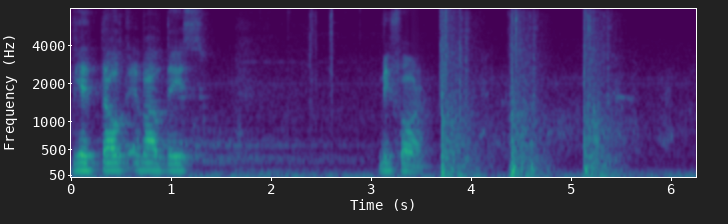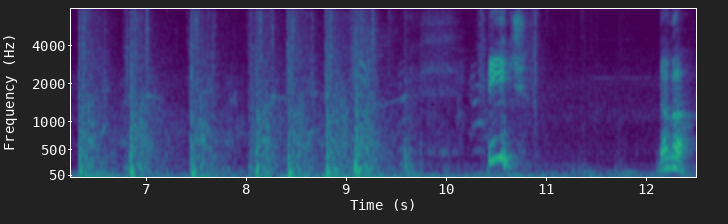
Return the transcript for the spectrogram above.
We had talked about this before. Bitch! Doggo!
